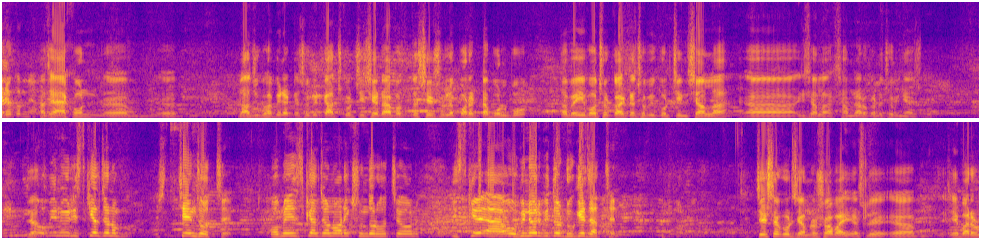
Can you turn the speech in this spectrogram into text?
এরকম। আচ্ছা এখন লাজু ভাবির একটা ছবির কাজ করছি সেটা আপাতত শেষ হলে পরেরটা বলব। তবে এই বছর কয়েকটা ছবি করছি ইনশাল্লাহ ইনশাল্লাহ সামনে আরও কয়েকটা ছবি নিয়ে আসব। অভিনয়ের স্কেল যেন চেঞ্জ হচ্ছে। অভিনয়ের স্কেল যেন অনেক সুন্দর হচ্ছে স্কেল অভিনয়ের ভিতর ঢুকে যাচ্ছেন। চেষ্টা করছি আমরা সবাই। আসলে এবারের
